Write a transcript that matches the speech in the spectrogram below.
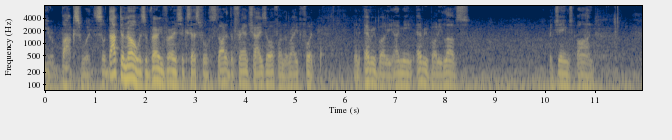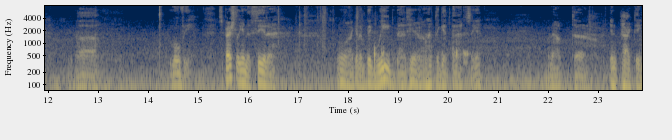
your boxwood. So Dr. No was a very, very successful, started the franchise off on the right foot. And everybody, I mean, everybody loves a James Bond uh, movie, especially in the theater. Oh, I got a big weed out here. I'll have to get that, see it? Without uh, impacting.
